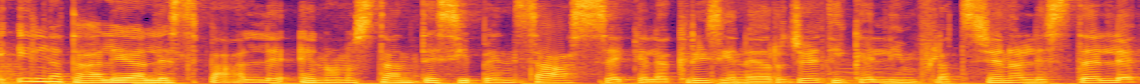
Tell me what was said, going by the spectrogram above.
Ormai il Natale è alle spalle e nonostante si pensasse che la crisi energetica e l'inflazione alle stelle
